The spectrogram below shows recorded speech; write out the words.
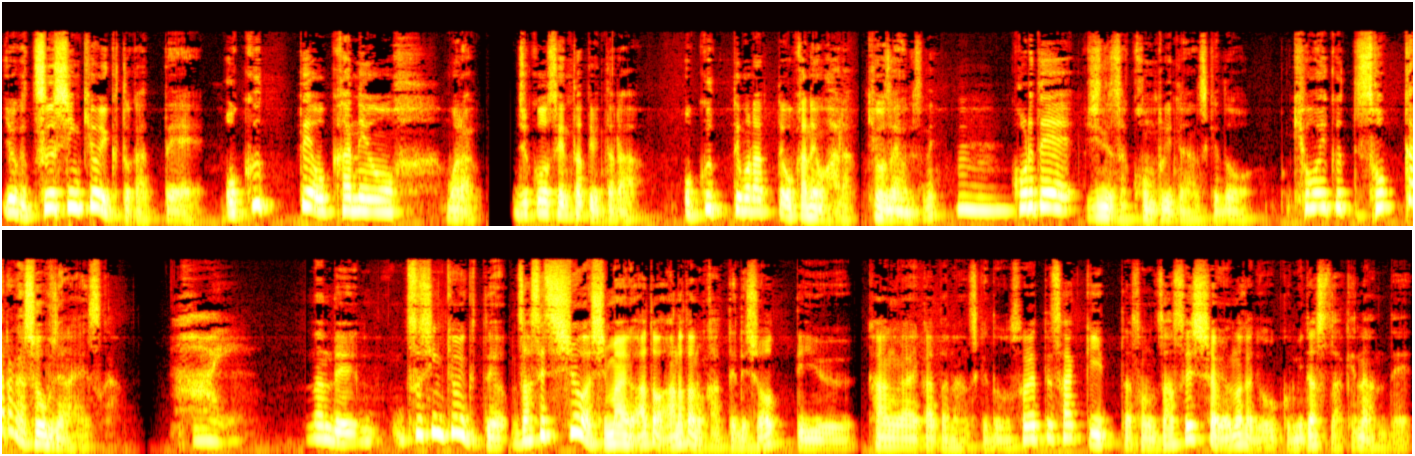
よく通信教育とかって、送ってお金をもらう。受講生に立ってみたら、送ってもらってお金を払う。教材をですね。うん。これでビジネスはコンプリートなんですけど、教育ってそっからが勝負じゃないですか。はい。なんで、通信教育って挫折しようがしまいが、あとはあなたの勝手でしょっていう考え方なんですけど、それってさっき言ったその挫折者を世の中に多く生み出すだけなんで、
